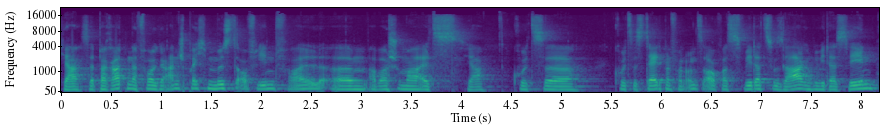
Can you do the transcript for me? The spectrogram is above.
ja, separat in der Folge ansprechen müsste auf jeden Fall, ähm, aber schon mal als ja, kurze, kurzes Statement von uns auch, was wir dazu sagen, wie wir das sehen.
